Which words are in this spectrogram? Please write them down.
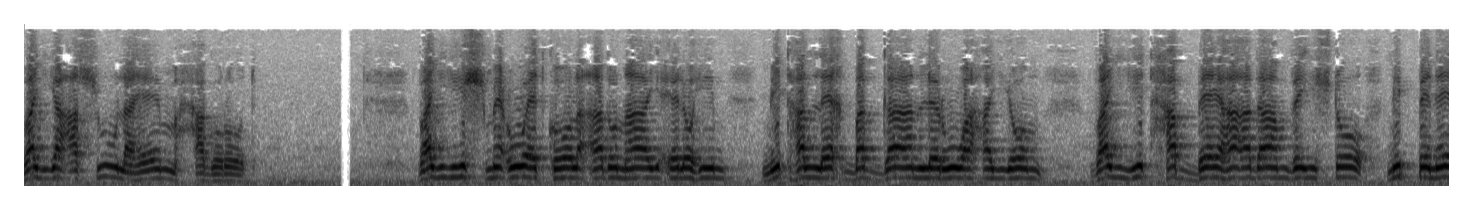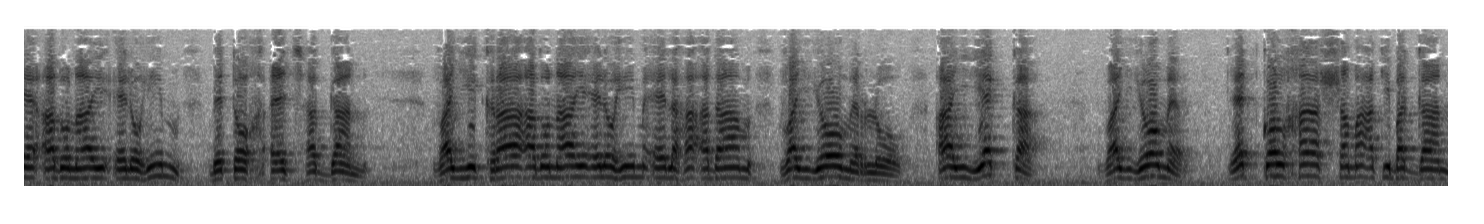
ויעשו להם חגורות. וישמעו את קול אדוני אלוהים, מתהלך בגן לרוח היום, ויתחבא האדם ואשתו מפני אדוני אלוהים בתוך עץ הגן. ויקרא אדוני אלוהים אל האדם, ויאמר לו, אייכה, ויאמר, את קולך שמעתי בגן,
